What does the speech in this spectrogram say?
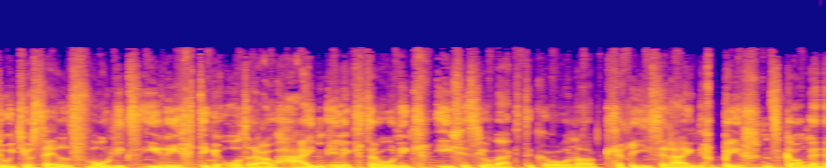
Do-it-yourself, Wohnungseinrichtungen oder auch Heimelektronik ist es ja wegen der Corona-Krise eigentlich bestens gegangen.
